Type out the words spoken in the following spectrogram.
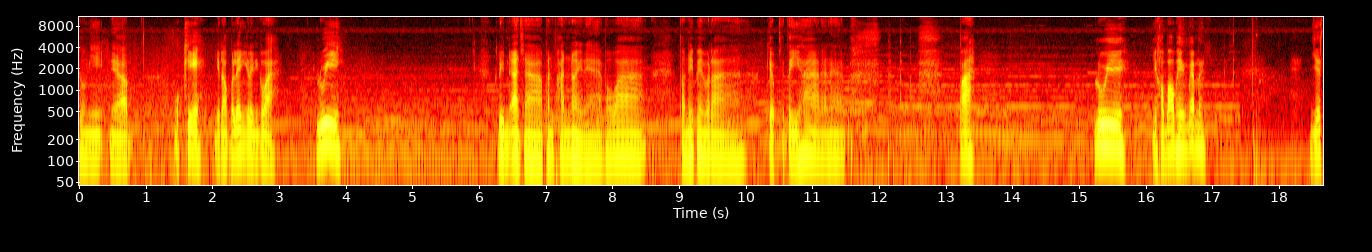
ช่วงนี้นะครับโอเคเดี๋ยวเราไปเล่นกันเลยดีกว่าลุยลิ้นอาจจะพันๆหน่อยนะเพราะว่าตอนนี้เป็นเวลาเกือบจะตีห้าแล้วนะครับไปลุยอย่าขอเบาเพลงแป๊บนึงเยด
